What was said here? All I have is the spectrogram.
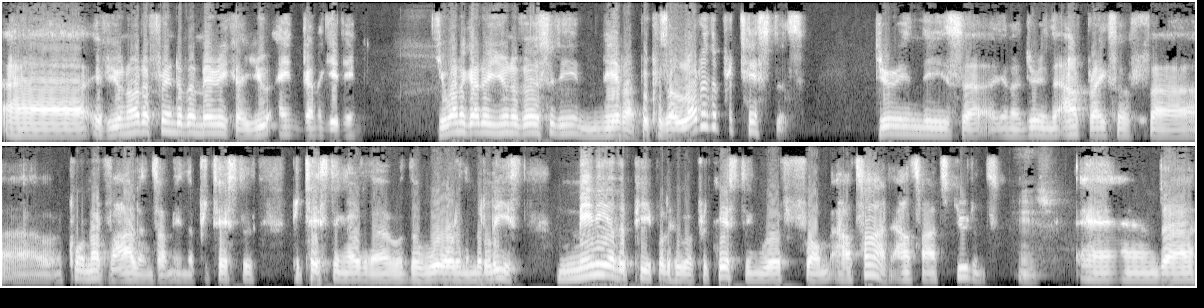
Uh, if you're not a friend of America, you ain't going to get in. You want to go to university? Never, because a lot of the protesters during these, uh, you know, during the outbreaks of, uh, not violence, I mean the protesters protesting over the, the war in the Middle East, many of the people who were protesting were from outside, outside students. Yes. And uh,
